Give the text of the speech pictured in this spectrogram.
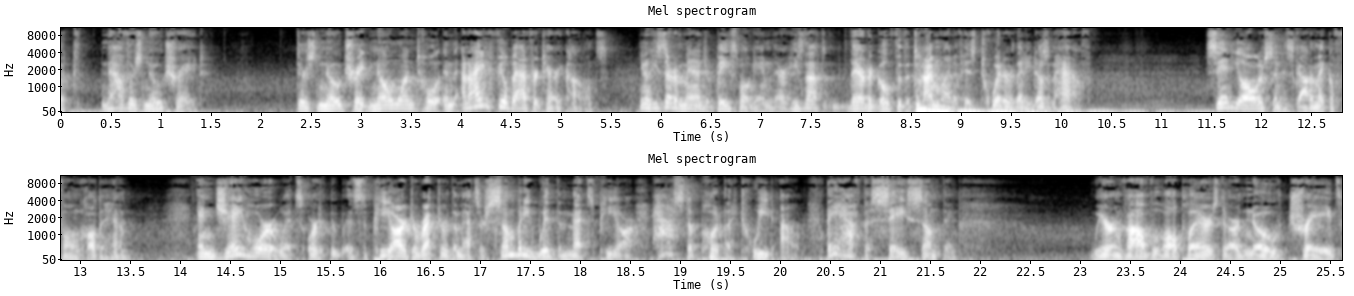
But now there's no trade. There's no trade. No one told. And, and I feel bad for Terry Collins. You know, he's there to manage a baseball game there. He's not there to go through the timeline of his Twitter that he doesn't have. Sandy Alderson has got to make a phone call to him. And Jay Horwitz, or as the PR director of the Mets, or somebody with the Mets PR, has to put a tweet out. They have to say something. We are involved with all players. There are no trades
